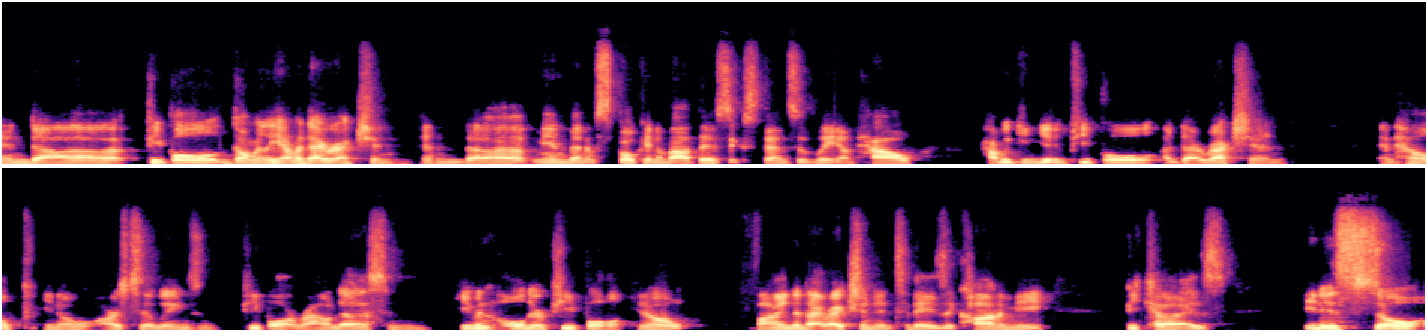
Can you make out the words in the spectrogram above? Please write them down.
and uh, people don't really have a direction. And uh, me and ben have spoken about this extensively on how how we can give people a direction and help you know our siblings and people around us and even older people you know find a direction in today's economy because it is so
